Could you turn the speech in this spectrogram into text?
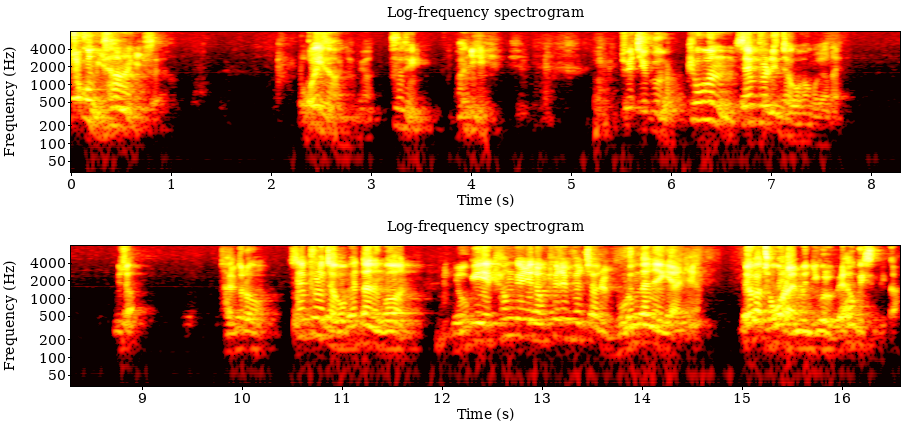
조금 이상한 게 있어요. 뭐가 이상하냐면 선생님 아니 저희 지금 표본 샘플링 작업한 거잖아요. 그죠? 잘 들어. 샘플링 작업했다는 건 여기에 평균이랑 표준 편차를 모른다는 얘기 아니에요? 내가 저걸 알면 이걸 왜 하고 있습니까?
